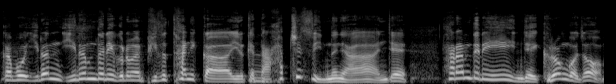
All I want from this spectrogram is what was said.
그러니까 뭐 이런 이름들이 그러면 비슷하니까 이렇게 네. 다 합칠 수 있느냐. 이제 사람들이 이제 그런 거죠.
